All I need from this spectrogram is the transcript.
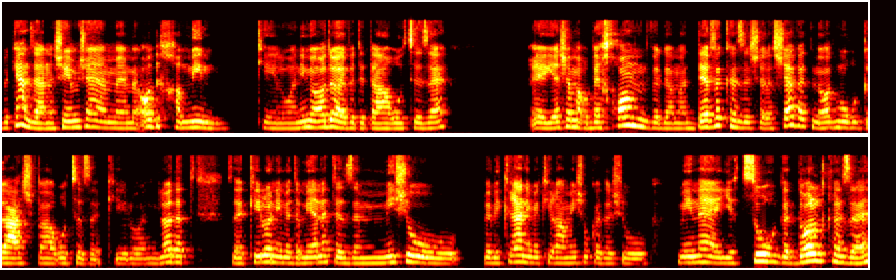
וכן, זה אנשים שהם מאוד חמים, כאילו, אני מאוד אוהבת את הערוץ הזה. יש שם הרבה חום, וגם הדבק הזה של השבט מאוד מורגש בערוץ הזה. כאילו, אני לא יודעת, זה כאילו אני מדמיינת איזה מישהו, במקרה אני מכירה מישהו כזה שהוא מין יצור גדול כזה,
